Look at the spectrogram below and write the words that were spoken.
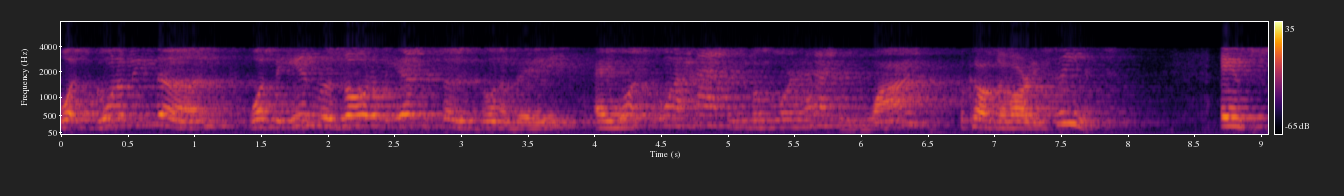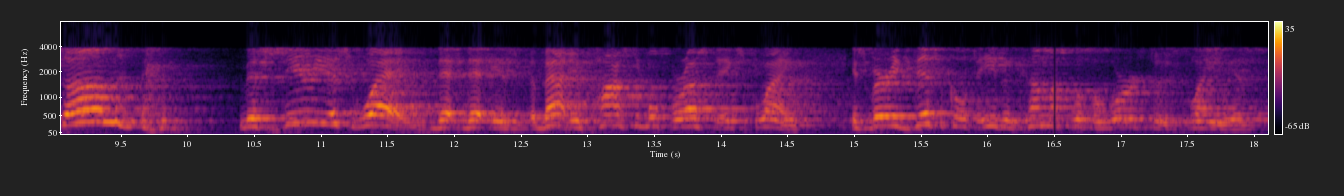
what's going to be done, what the end result of the episode is going to be, and what's going to happen before it happens. Why? Because I've already seen it. In some mysterious way that, that is about impossible for us to explain, it's very difficult to even come up with the words to explain this.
